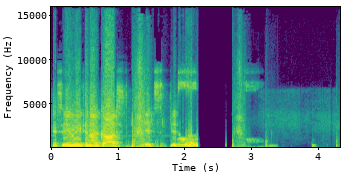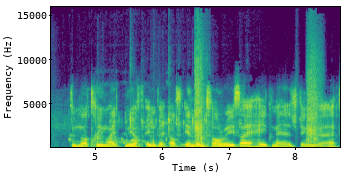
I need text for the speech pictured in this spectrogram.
It's the only thing I got. It's it's Do not remind me of inve- of inventories. I hate managing that.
